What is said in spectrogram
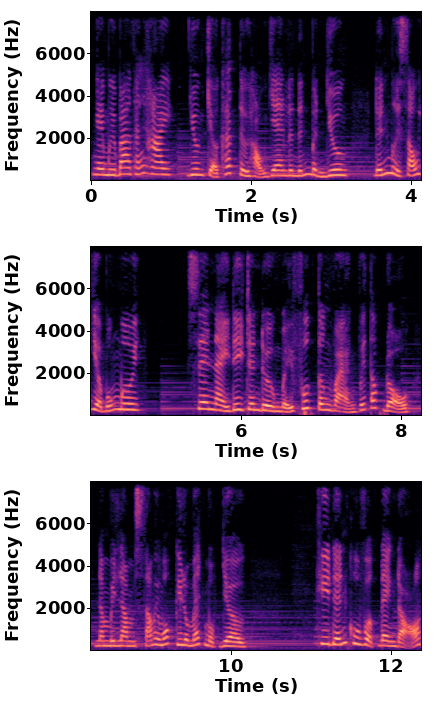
Ngày 13 tháng 2, Dương chở khách từ Hậu Giang lên đến Bình Dương. Đến 16 giờ 40, Xe này đi trên đường Mỹ Phước Tân Vạn với tốc độ 55-61 km một giờ. Khi đến khu vực đèn đỏ,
